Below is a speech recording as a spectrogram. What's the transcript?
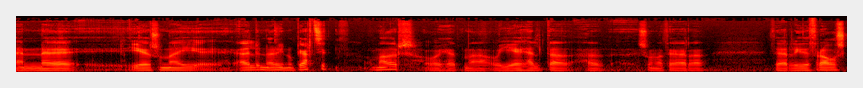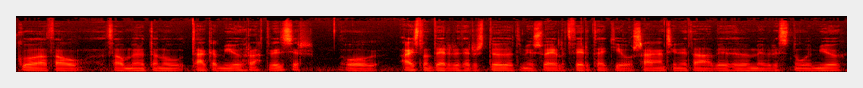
En ég er svona í eðlunar í nú bjart sín maður og, hérna, og ég held að, að svona þegar að þegar líði frá sko að þá, þá mun þetta nú taka mjög hratt við sér og Æsland er í þeirri stöðu, þetta er mjög sveilegt fyrirtæki og sagan síni það að við höfum yfirleitt snúið mjög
